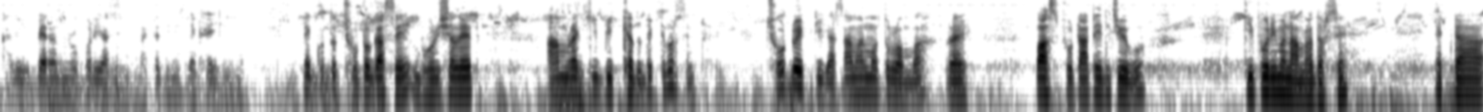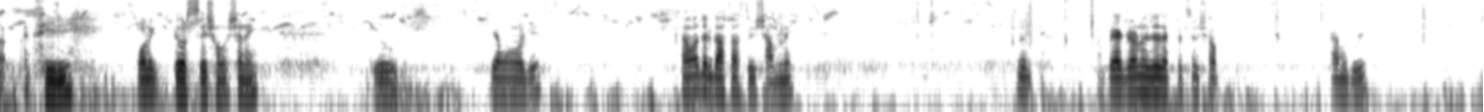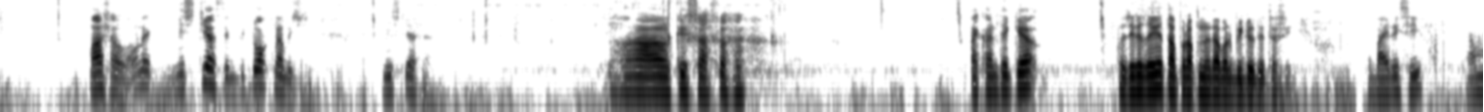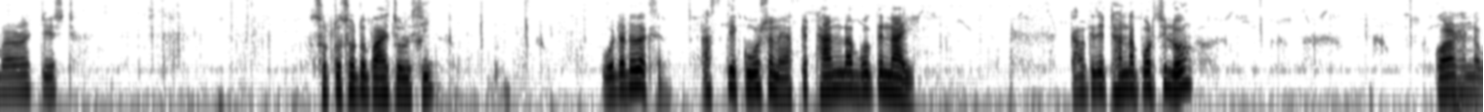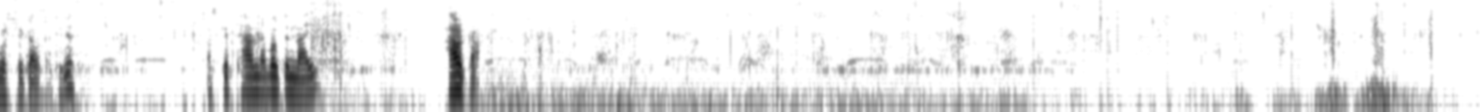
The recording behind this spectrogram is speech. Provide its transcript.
খালি বেড়ানোর উপরই আছি। একটা জিনিস দেখাই। কত ছোট গাছে বরিশালের আমরা কি বিখ্যাত, দেখতে পাচ্ছেন ছোট একটি গাছ, আমার মতো লম্বা, প্রায় পাঁচ ফুট আট ইঞ্চি হব কি পরিমাণ আমরা ধরছে? একটা সিঁড়ি, অনেক ধরছে, সমস্যা নেই। কেউ কেমন লাগে? আমাদের গাছ আছে ওই সামনে। ব্যাকগ্রাউন্ডে যে দেখতেছেন সব আমগুলি মাশাল্লাহ অনেক মিষ্টি আছে, টক না বেশি। মিষ্টি আছে। আর কি এখান থেকে জায়গায় যাই তারপর আপনাদের আবার ভিডিও দিতেছি। বাইরেছি আমরা অনেক টেস্ট ছোট ছোট পায়ে চলেছি। ওটাটা দেখছেন? আজকে কুয়াশা নেই, আজকে ঠান্ডা বলতে নাই। কালকে যে ঠান্ডা পড়ছিল, কড়া ঠান্ডা পড়ছে কালকে, ঠিক আছে? আজকে ঠান্ডা বলতে নাই হালকা।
